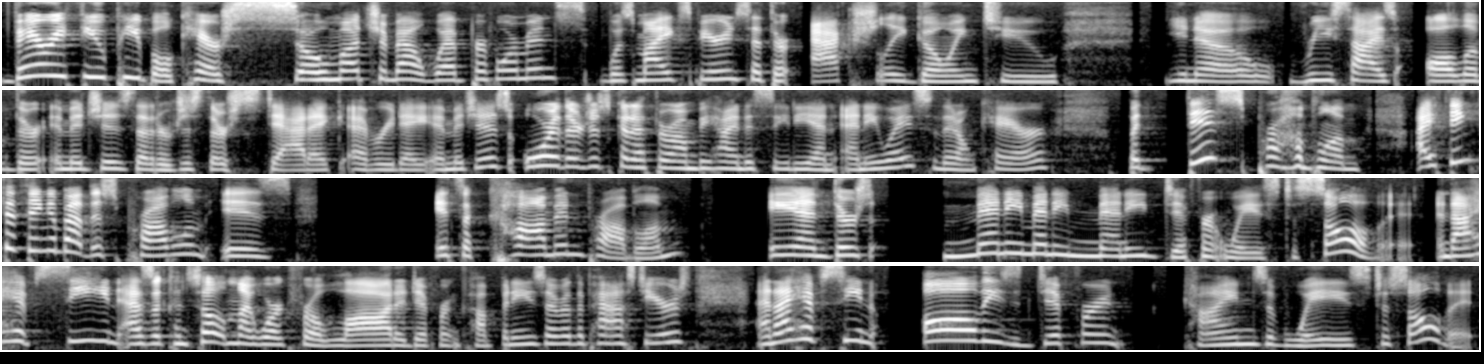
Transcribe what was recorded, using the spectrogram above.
Very few people care so much about web performance, was my experience, that they're actually going to, you know, resize all of their images that are just their static everyday images, or they're just going to throw them behind a CDN anyway, so they don't care. But this problem, I think the thing about this problem is it's a common problem and there's many, many, many different ways to solve it. And I have seen, as a consultant, I worked for a lot of different companies over the past years, and I have seen all these different kinds of ways to solve it.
